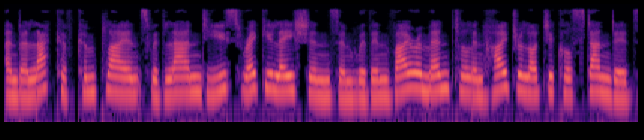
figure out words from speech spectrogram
and a lack of compliance with land use regulations and with environmental and hydrological standards,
